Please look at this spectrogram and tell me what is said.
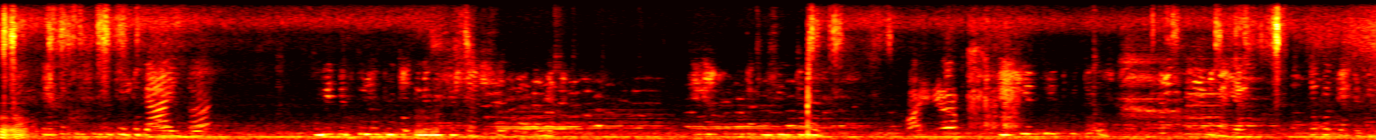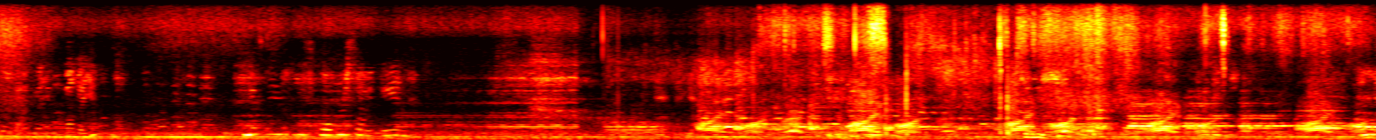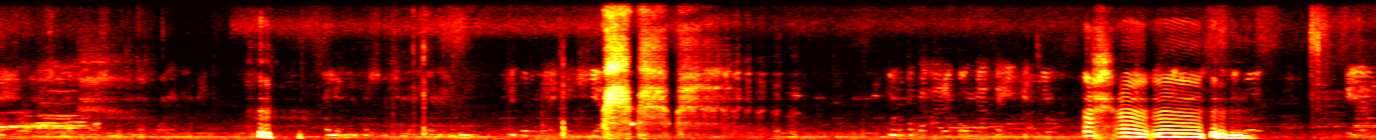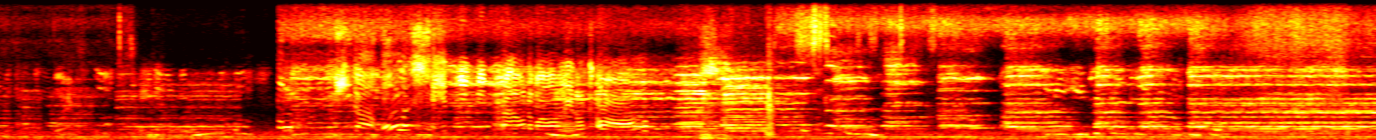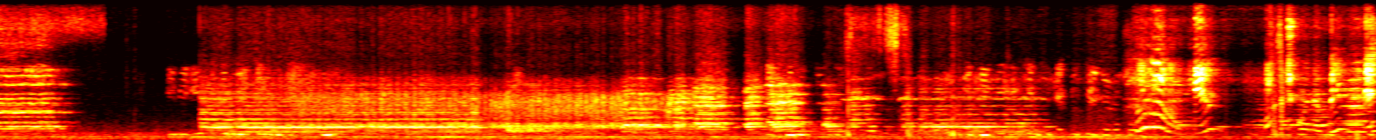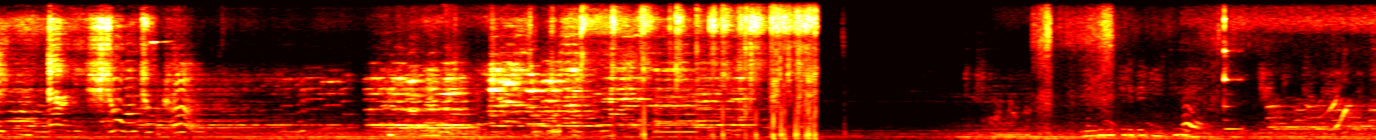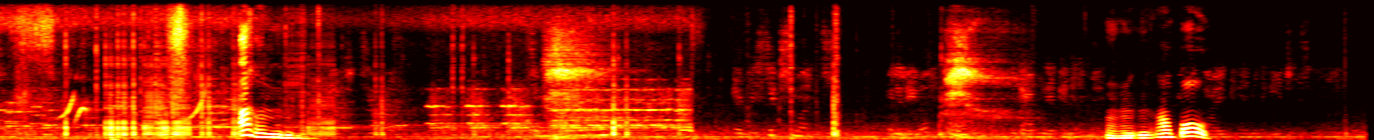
Oo. Dapat ko ko. Ko lang po ito at naman sa sa Robert. Kailangan ko tapusin to. Kailangan ko ito ito. Kaya mga yan, dapat kakatiwalaan pa yung mga yan. Sila po yung nakadiscover sa akin. Ang Mm-mm. 啊！嗯，阿宝。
